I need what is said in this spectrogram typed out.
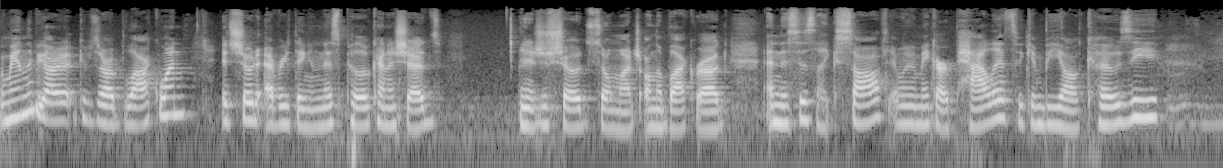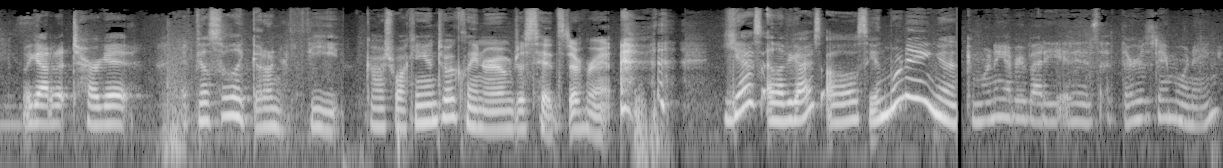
We mainly got it because our black one, it showed everything and this pillow kind of sheds and it just showed so much on the black rug. And this is like soft and when we make our palettes, we can be all cozy. We got it at Target. It feels so like good on your feet. Gosh, walking into a clean room just hits different. yes, I love you guys. I'll see you in the morning. Good morning, everybody. It is Thursday morning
